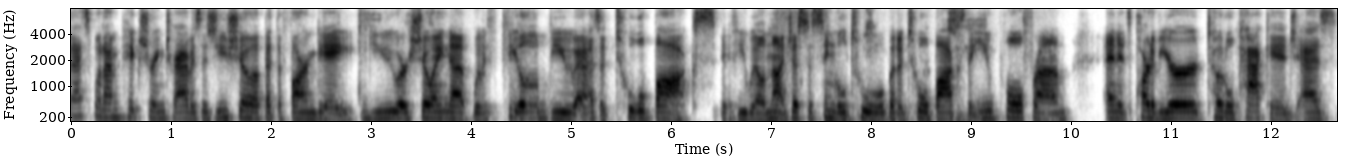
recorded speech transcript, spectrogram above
that's what I'm picturing, Travis, as you show up at the farm gate. You are showing up with FieldView as a toolbox, if you will, not just a single tool, but a toolbox that you pull from and it's part of your total package as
